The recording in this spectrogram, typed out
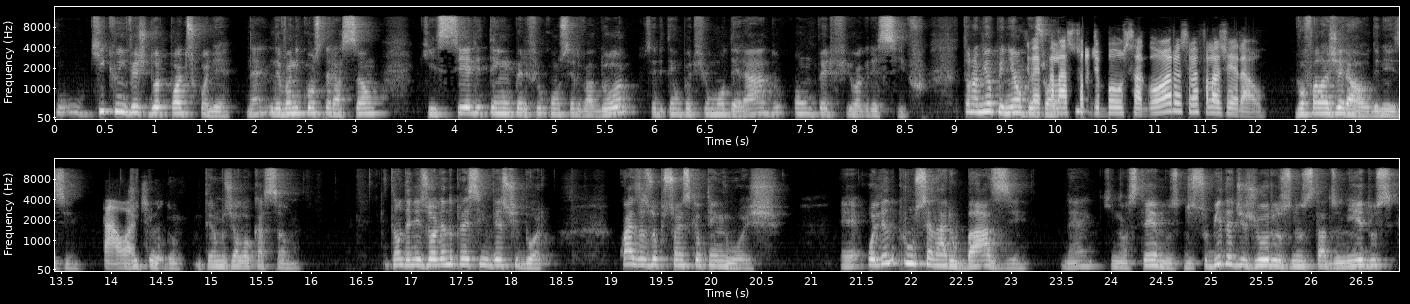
o que, que o investidor pode escolher, né, levando em consideração que se ele tem um perfil conservador, se ele tem um perfil moderado ou um perfil agressivo. Então, na minha opinião, você pessoal... vai falar só de bolsa agora ou você vai falar geral? Vou falar geral, Denise. Tá, ótimo. De tudo, em termos de alocação. Então, Denise, olhando para esse investidor, quais as opções que eu tenho hoje? É, olhando para um cenário base né, que nós temos de subida de juros nos Estados Unidos,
